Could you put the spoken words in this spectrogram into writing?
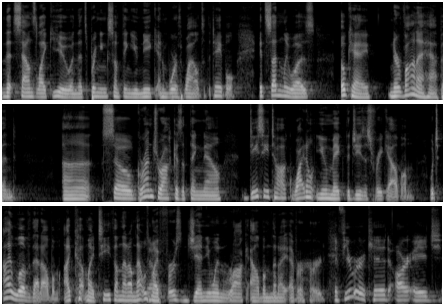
that sounds like you and that's bringing something unique and worthwhile to the table, it suddenly was, okay, Nirvana happened. Uh, so grunge rock is a thing now. DC Talk, why don't you make the Jesus Freak album? Which I love that album. I cut my teeth on that album. That was Yeah. my first genuine rock album that I ever heard. If you were a kid our age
